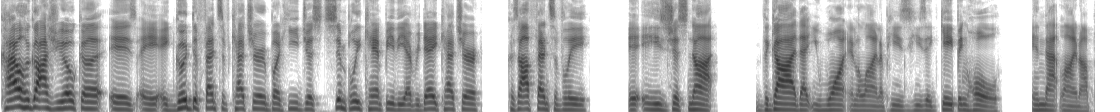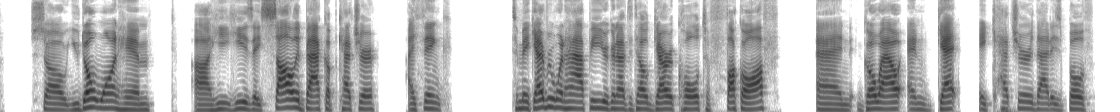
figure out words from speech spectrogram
Kyle Higashioka is a, a good defensive catcher, but he just simply can't be the everyday catcher because offensively, it, he's just not the guy that you want in a lineup. He's he's a gaping hole in that lineup. So you don't want him. Uh, he he is a solid backup catcher. I think to make everyone happy, you're gonna have to tell Gerrit Cole to fuck off and go out and get a catcher that is both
